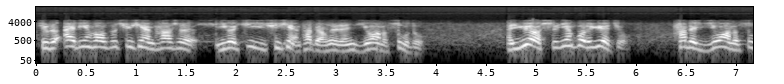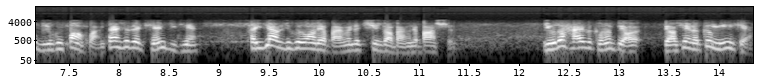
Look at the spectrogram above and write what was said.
就是艾宾浩斯曲线，它是一个记忆曲线，它表示人遗忘的速度。他越时间过得越久，他的遗忘的速度就会放缓，但是在前几天，他一下子就会忘掉百分之七十到百分之八十。有的孩子可能表表现的更明显。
